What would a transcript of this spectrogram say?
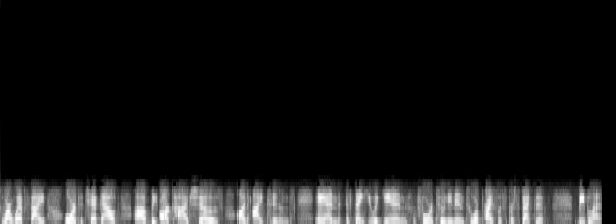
to our website or to check out uh, the archive shows on iTunes. And thank you again for tuning in to A Priceless Perspective. Be blessed.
